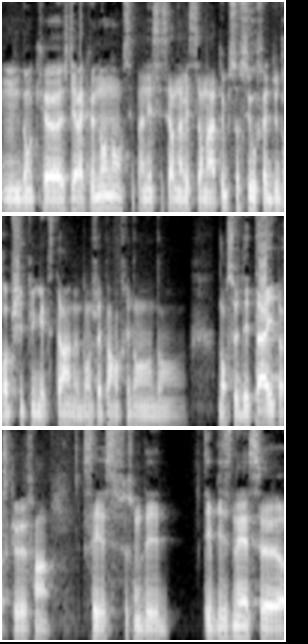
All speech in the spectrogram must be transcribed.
Hum, donc, euh, je dirais que non, non, c'est pas nécessaire d'investir dans la pub, sauf si vous faites du dropshipping, etc. Mais bon, je vais pas rentrer dans dans, dans ce détail parce que, enfin, c'est, ce sont des, des business euh,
